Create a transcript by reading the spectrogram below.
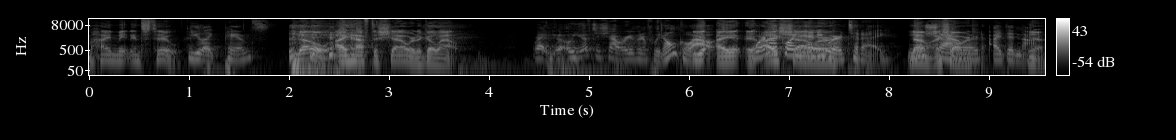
high maintenance too. you like pants, No, I have to shower to go out. Right? You, oh, you have to shower even if we don't go Yeah, out. I- we're I not going shower- anywhere today. You No, I showered. showered. I did not. Yeah,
